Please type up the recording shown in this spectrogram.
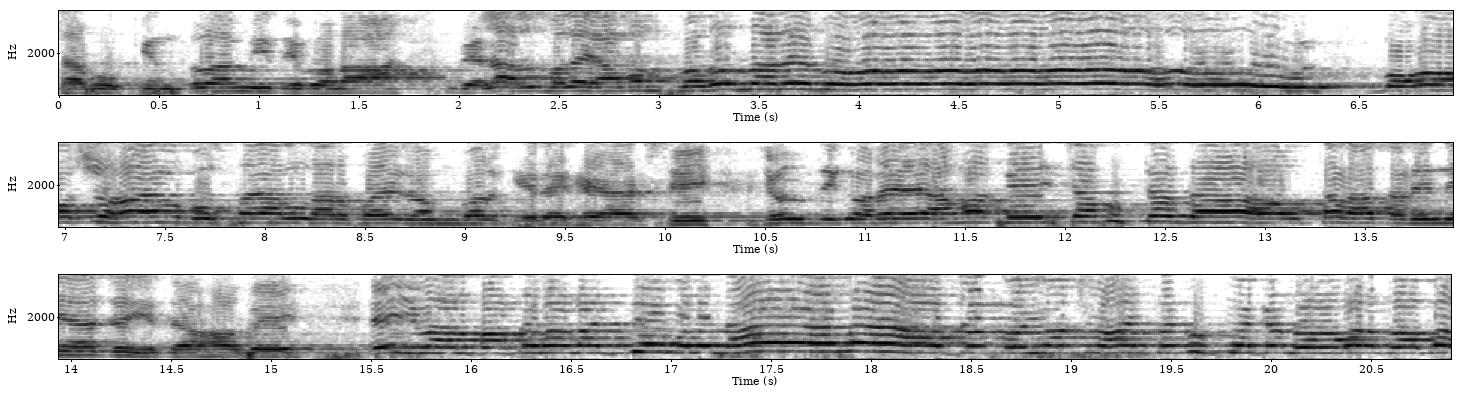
চাবুক কিন্তু আমি দেব না। বেলাল বলে এমন করো না রে বোন অসহায় অবস্থায় আল্লাহর পয়গম্বরকে রেখে আসছি। জলদি করে আমাকে এই চাবুকটা দাও, তাড়াতাড়ি নিয়ে যেতে হবে। এইবার ফাতেমা ডাক দিয়ে বলে, না না, যতই অসহায় থাকুক না কেন আমার বাবা,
